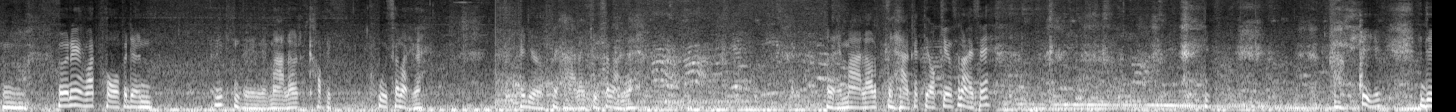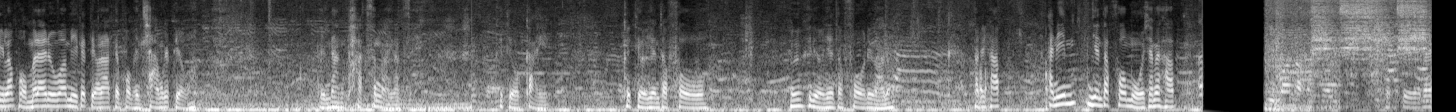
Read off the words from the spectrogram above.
เออเออเนี่ยวัดโพไปเดินเอ้ยเดี๋ยวมาแล้วเข้าไปพูดสักหน่อยไหมให้เดี๋ยวไปหาอะไรกินสักหน่อยไหมไหนมาแล้วไปหาก๋วยเตี๋ยวกินสักหน่อยสิ จริงๆแล้วผมไม่ได้รู้ว่ามีก๋วยเตี๋ยวนะแต่ผมเห็นชามก๋วยเตี๋ยวไปนั่งพักสักหน่อยกันสิก๋วยเตี๋ยวไก่ก๋วยเตี๋ยวเย็นตาโฟเออก๋วยเตี๋ยวเย็นตาโฟดีกว่าเนอะสวัสดีครับ อันนี้เย็นตาโฟหมูใช่ไหมครับโอเคได้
